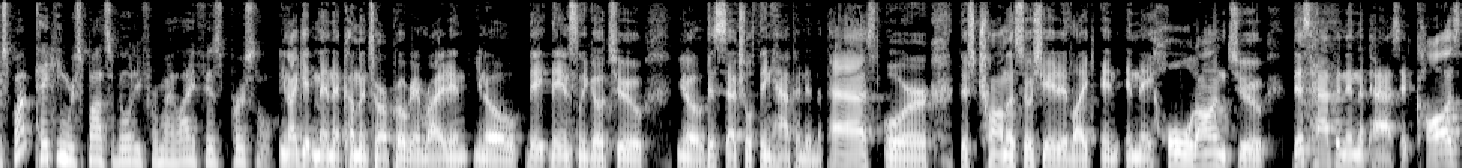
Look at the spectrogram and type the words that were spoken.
Resp- taking responsibility for my life is personal. You know, I get men that come into our program, right? And, you know, they, they instantly go to, you know, this sexual thing happened in the past or this trauma associated, like, and, and they hold on to this happened in the past. It caused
